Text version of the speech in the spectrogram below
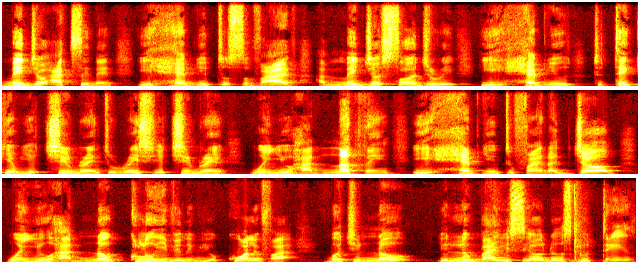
major accident. He helped you to survive a major surgery. He helped you to take care of your children, to raise your children when you had nothing. He helped you to find a job when you had no clue, even if you're qualified. But you know, you look back, you see all those good things,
